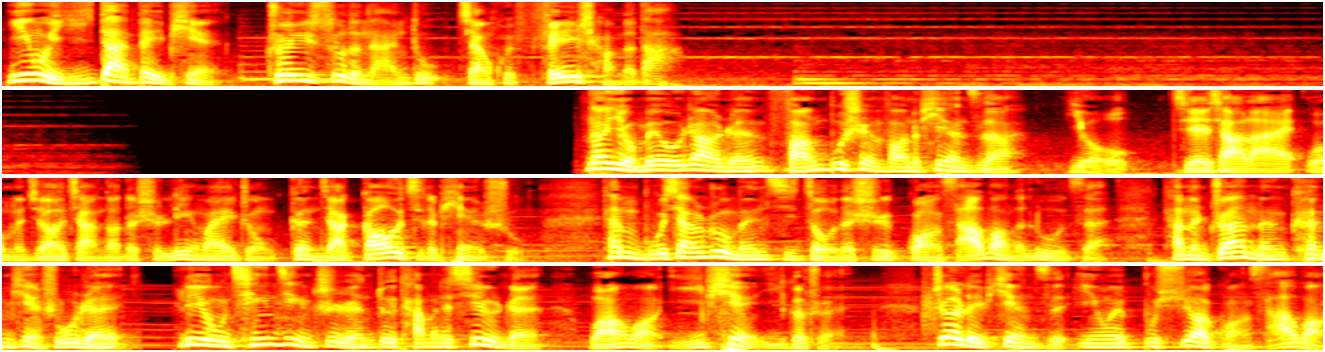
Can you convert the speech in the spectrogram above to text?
因为一旦被骗，追溯的难度将会非常的大。那有没有让人防不胜防的骗子啊？有。接下来我们就要讲到的是另外一种更加高级的骗术。他们不像入门级走的是广撒网的路子，他们专门坑骗熟人，利用亲近之人对他们的信任，往往一骗一个准。这类骗子因为不需要广撒网，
